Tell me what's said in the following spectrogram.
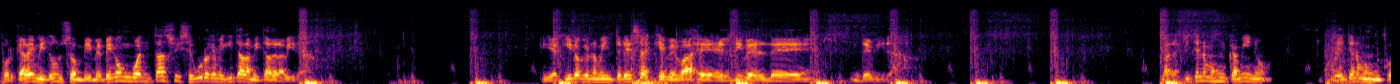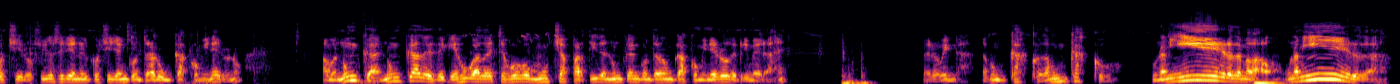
Porque ahora imito un zombie, me pega un guantazo y seguro que me quita la mitad de la vida. Y aquí lo que no me interesa es que me baje el nivel de, de vida. Vale, aquí tenemos un camino. Y ahí tenemos un coche. Lo suyo sería en el coche ya encontrar un casco minero, ¿no? Vamos, nunca, nunca, desde que he jugado este juego, muchas partidas, nunca he encontrado un casco minero de primera, ¿eh? Pero venga, dame un casco, dame un casco. Una mierda me ha dado, una mierda.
